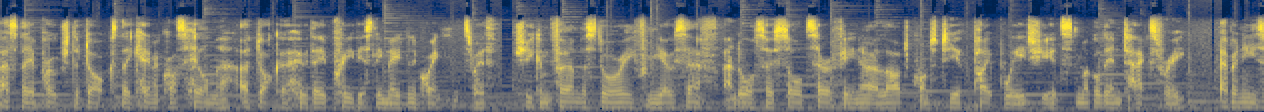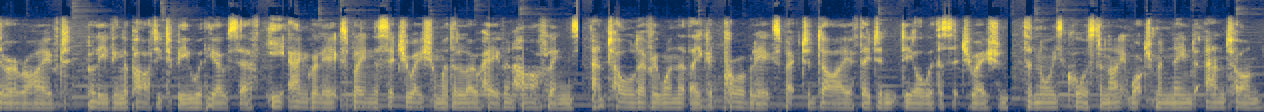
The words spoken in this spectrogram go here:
As they approached the docks, they came across Hilma, a docker who they previously made an acquaintance with. She confirmed the story from Josef and also sold Seraphina a large quantity of pipeweed she had smuggled in tax free. Ebenezer arrived, believing the party to be with Josef. He angrily explained the situation with the Lowhaven halflings and told everyone that they could probably expect to die if they didn't deal with the situation. The noise caused a night watchman named Anton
